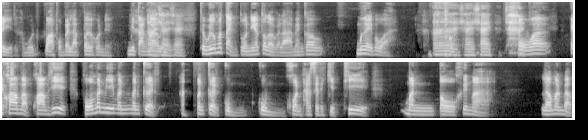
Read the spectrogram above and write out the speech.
ตรีทสมมติว่าผมเป็นแรปเปอร์คนหนึ่ง มีตังค์มากเลใช่ยใช่แต่กูต้องมาแต่งตัวเนี้ยบตลอดเวลาแม่งก็เมื่อยปะวะอ่าใช่ใช่ใช่ผมว่าไอความแบบความที่ผมว่ามันมีมันมันเกิดอะมันเกิดกลุ่มกลุ่มคนทางเศรษฐกิจที่มันโตขึ้นมา แล้วมันแบบ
